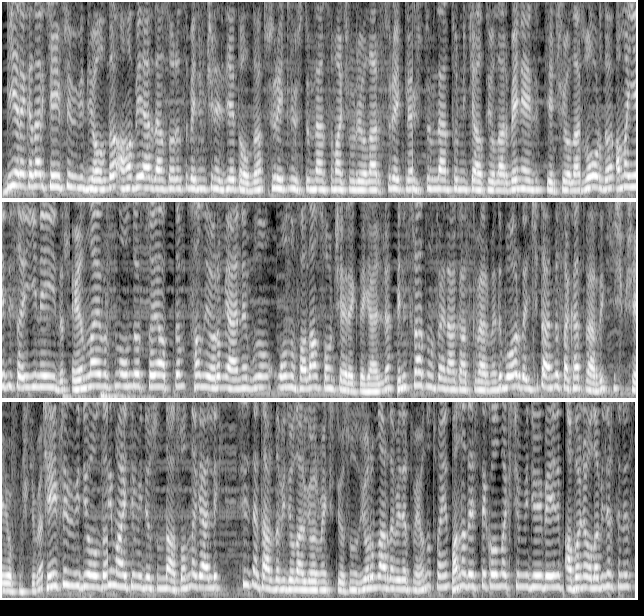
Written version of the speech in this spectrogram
Bir yere kadar keyifli bir video oldu ama bir yerden sonrası benim için eziyet oldu. Sürekli üstümden smaç vuruyorlar. Sürekli üstümden turnike atıyorlar. Beni ezip geçiyorlar. Zordu ama 7 sayı yine iyidir. Allen Iverson'a 14 sayı attım. Sanıyorum yani bunun 10'u falan son çeyrekte geldi. Dennis Rodman fena katkı vermedi. Bu arada iki tane de sakat verdik. Hiçbir şey yokmuş gibi. Keyifli bir video oldu. Bir Mighty videosunun daha sonuna geldik. Siz ne tarzda videolar görmek istiyorsunuz? Yorumlarda belirtmeyi unutmayın. Bana destek olmak için videoyu beğenip abone olabilirsiniz.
